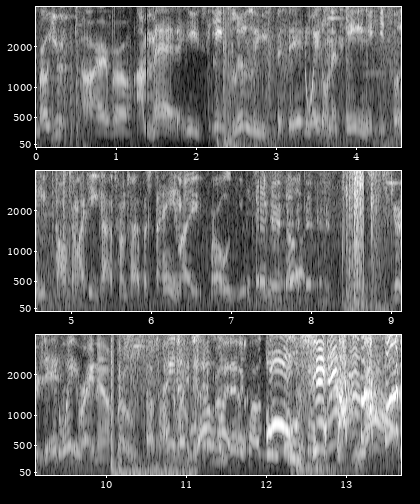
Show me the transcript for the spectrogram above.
bro, you all right, bro? I'm mad that he's he's literally the dead weight on the team. He he's talking like he got some type of stain. Like, bro, you, you suck. You're dead weight right now, bro. Stop talking like that, bro. Oh shit!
